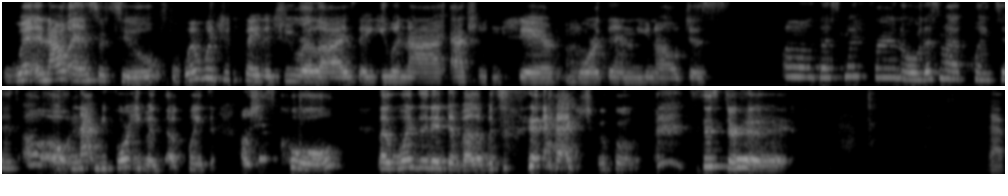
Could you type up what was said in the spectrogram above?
When and I'll answer too. When would you say that you realized that you and I actually shared more than, you know, just oh, that's my friend, or that's my acquaintance. Oh, oh, not before even acquaintance. Oh, she's cool. Like, when did it develop into actual sisterhood? That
